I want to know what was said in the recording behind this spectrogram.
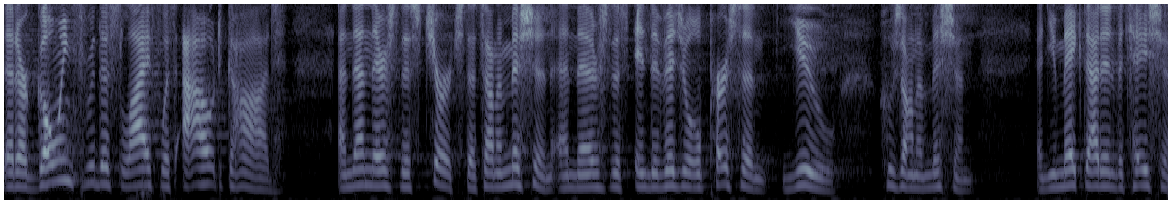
that are going through this life without God. And then there's this church that's on a mission, and there's this individual person, you, who's on a mission. And you make that invitation.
